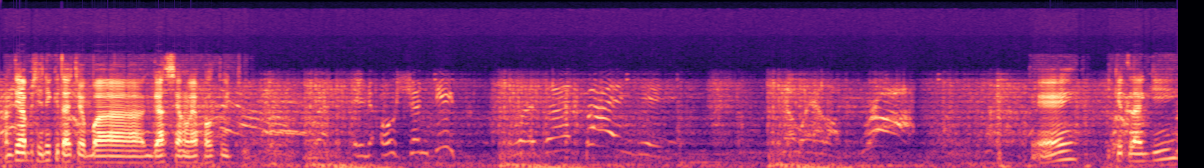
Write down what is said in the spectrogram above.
Nanti habis ini kita coba gas yang level 7. Oke, dikit lagi.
